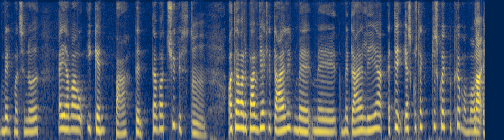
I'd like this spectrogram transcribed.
meldt mig til noget, at jeg var jo igen bare den, der var tykkest. Mm. Og der var det bare virkelig dejligt med, med, med dig og Lea, at det, jeg skulle slet ikke, det skulle ikke bekymre mig om. Nej.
